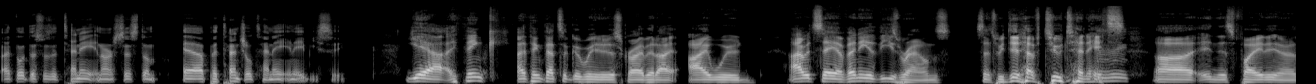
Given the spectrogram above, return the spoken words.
I thought this was a 10 8 in our system, a potential 10 8 in ABC. Yeah, I think I think that's a good way to describe it. I I would I would say of any of these rounds, since we did have two 10 8s Mhm. uh, in this fight, you know,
